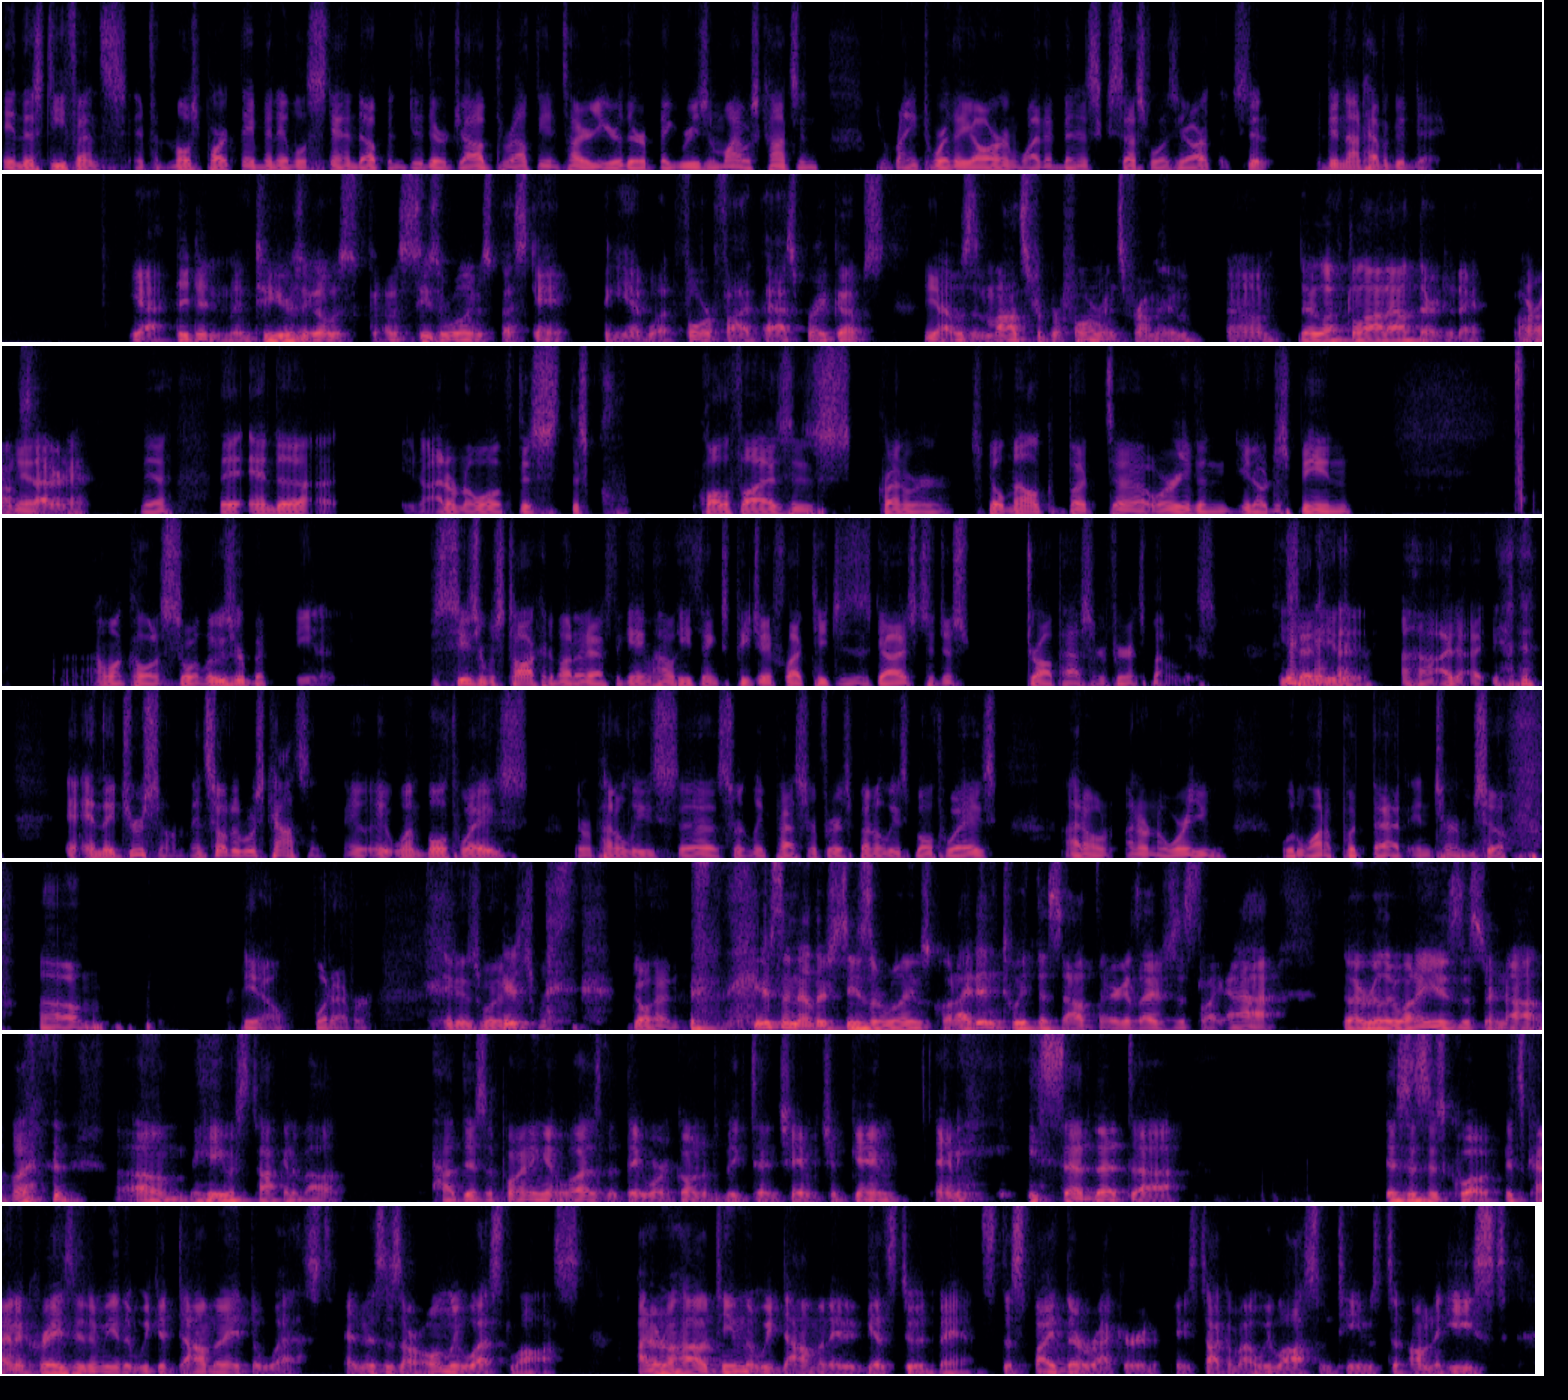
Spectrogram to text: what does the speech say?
in this defense. And for the most part, they've been able to stand up and do their job throughout the entire year. They're a big reason why Wisconsin is ranked where they are and why they've been as successful as they are. They just didn't, they did not have a good day. Yeah, they didn't. And two years ago was, was Caesar Williams' best game. I think he had what four or five pass breakups. Yeah, that was a monster performance from him. Um, they left a lot out there today or on yeah. Saturday. Yeah, and uh, you know, I don't know if this this qualifies as crying over spilt milk, but uh, or even you know just being I don't want to call it a sore loser, but you know, Caesar was talking about it after the game how he thinks PJ Fleck teaches his guys to just draw pass interference penalties. He said he did, uh, I, I, and they drew some, and so did Wisconsin. It, it went both ways. There were penalties, uh, certainly pass interference penalties both ways. I don't, I don't know where you would want to put that in terms of, um, you know, whatever. It is what it here's, is. Go ahead. Here's another Caesar Williams quote. I didn't tweet this out there because I was just like, ah, do I really want to use this or not? But um, he was talking about how disappointing it was that they weren't going to the Big Ten championship game. And he, he said that uh, this is his quote It's kind of crazy to me that we could dominate the West, and this is our only West loss. I don't know how a team that we dominated gets to advance despite their record. He's talking about we lost some teams to, on the East.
